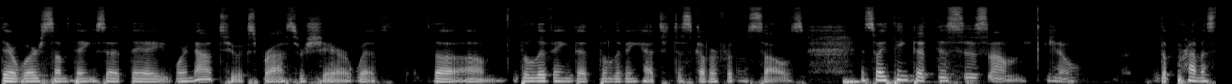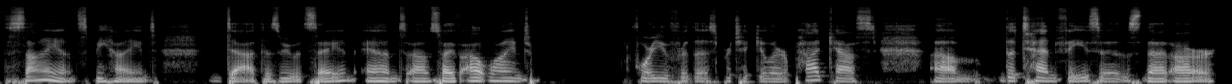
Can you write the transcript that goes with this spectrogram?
there were some things that they were not to express or share with the um, the living that the living had to discover for themselves. And so I think that this is, um, you know, the premise, the science behind death, as we would say. And, and um, so I've outlined for you for this particular podcast um, the 10 phases that are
